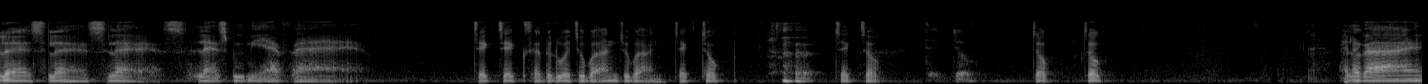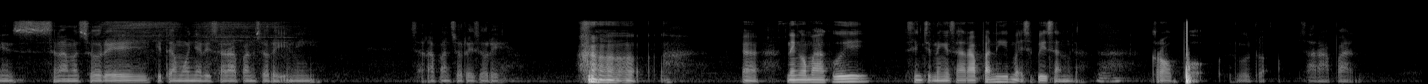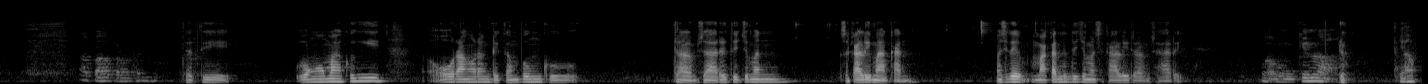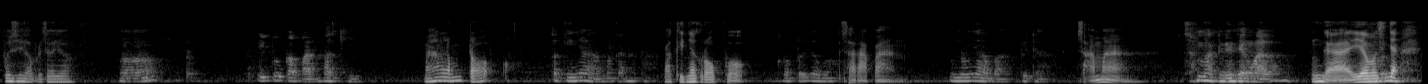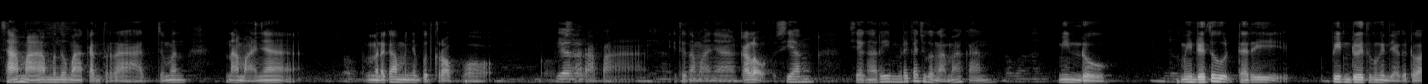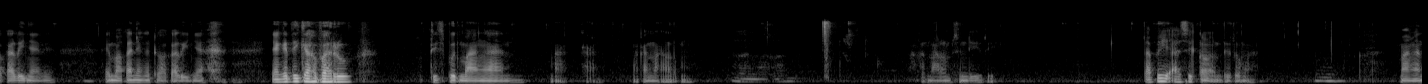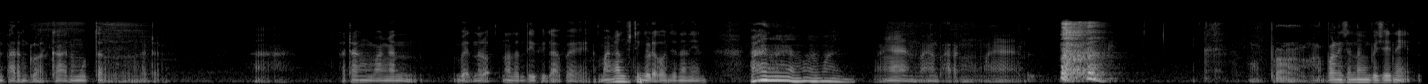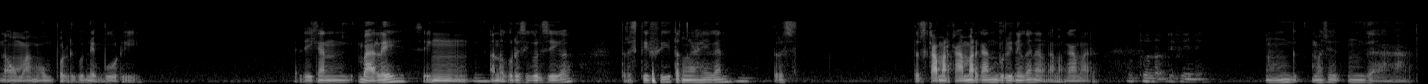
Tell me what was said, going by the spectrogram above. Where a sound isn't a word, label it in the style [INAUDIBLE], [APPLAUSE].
Les, les, les, les Bumi FM. Cek, cek, satu dua cobaan, cobaan, cek, cok, [LAUGHS] cek, cok, Cekcok. cok, cok. Halo guys, selamat sore. Kita mau nyari sarapan sore ini. Sarapan sore-sore. [LAUGHS] ya, ning omahku iki sing jenenge sarapan iki mek sepisan ka. Nah, Keropok iku tok, sarapan. Apa kenapa itu? Jadi wong omahku iki orang-orang di kampungku dalam sehari itu cuman sekali makan. Maksudnya makan itu cuma sekali dalam sehari. Wah mungkin lah. Duh. Ya apa sih gak percaya? Heeh. Itu kapan pagi? Malam tok, Paginya makan apa? paginya keropok, Keropok itu apa? sarapan. Menunya apa? Beda. Sama. Sama dengan yang malam. Enggak, ya maksudnya sama menu makan berat, cuman namanya mereka menyebut keropok. Biar sarapan. Iya. Itu namanya. Kalau siang siang hari mereka juga nggak makan. kan? Mindo. Indo. Mindo itu dari pindo itu mungkin ya kedua kalinya ini. Eh, makan yang kedua kalinya. [LAUGHS] yang ketiga baru disebut mangan, makan, makan malam, Makan malam. makan malam sendiri. Tapi asik kalau di rumah. Hmm. Mangan bareng keluarga muter kadang. Kadang mangan mbek ndelok nonton TV kabeh. Mangan mesti golek yen. Mangan, mangan, mangan, mangan. Mangan, mangan bareng, mangan. Ngobrol. Paling seneng biasanya nek nang omah ngumpul iku nek buri. Jadi kan bale sing ana kursi-kursi ka, terus TV tengahnya kan, terus terus kamar-kamar kan burine kan kamar-kamar. Udah nak TV ini. Enggak, maksud enggak.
